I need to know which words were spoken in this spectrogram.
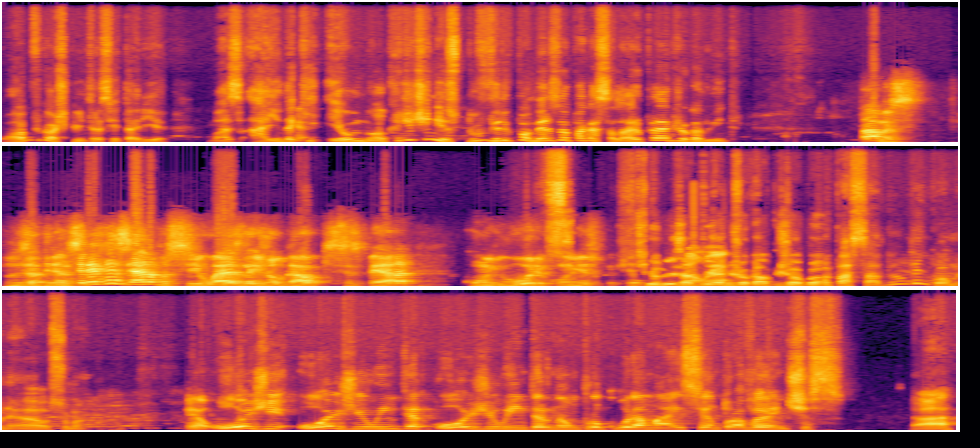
óbvio que eu acho que o Inter aceitaria. Mas ainda é. que eu não acredite nisso. Duvido que o Palmeiras vai pagar salário para jogar no Inter. Tá, mas Luiz Adriano seria reserva se o Wesley jogar o que se espera com o Yuri, com isso. Com se o Luiz não, Adriano é. jogar o que jogou ano passado, não tem como, né, Suma? É, hoje, hoje o Inter, hoje o Inter não procura mais centroavantes, tá?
